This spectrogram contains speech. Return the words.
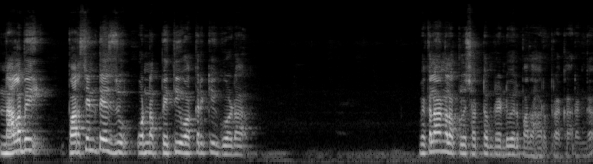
నలభై పర్సెంటేజ్ ఉన్న ప్రతి ఒక్కరికి కూడా వికలాంగుల హక్కుల చట్టం రెండు వేల పదహారు ప్రకారంగా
